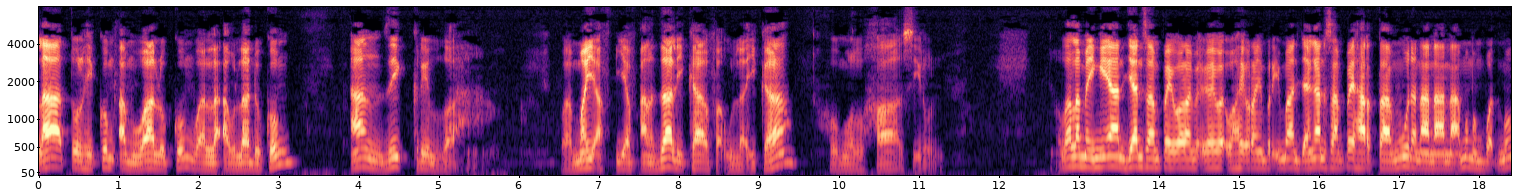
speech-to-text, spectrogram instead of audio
la tulhikum amwalukum wala auladukum an zikrillah. Wa may yaf'al dzalika faulaika humul khasirun. Allah lah mengingian jangan sampai orang wahai orang yang beriman jangan sampai hartamu dan anak-anakmu membuatmu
